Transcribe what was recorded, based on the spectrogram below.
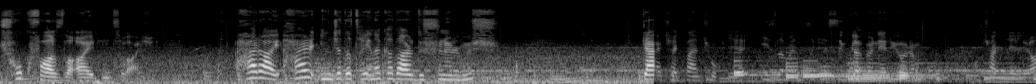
çok fazla ayrıntı var. Her ay her ince detayına kadar düşünülmüş. Gerçekten çok iyi. İzlemenizi kesinlikle öneriyorum. Uçak geliyor.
